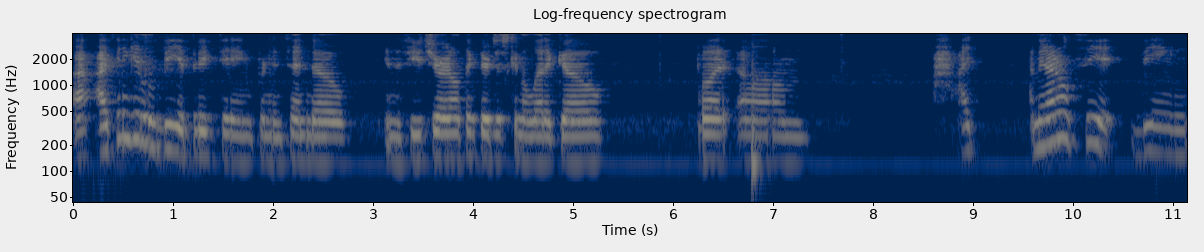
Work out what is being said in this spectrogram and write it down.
I, I think it'll be a big thing for Nintendo in the future. I don't think they're just going to let it go. But um, I mean, I don't see it being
